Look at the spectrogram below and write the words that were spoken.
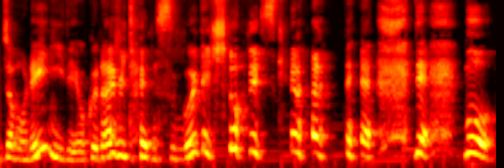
じゃあもうレイニーでよくないみたいなすごい適当でつけられて、で、もう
